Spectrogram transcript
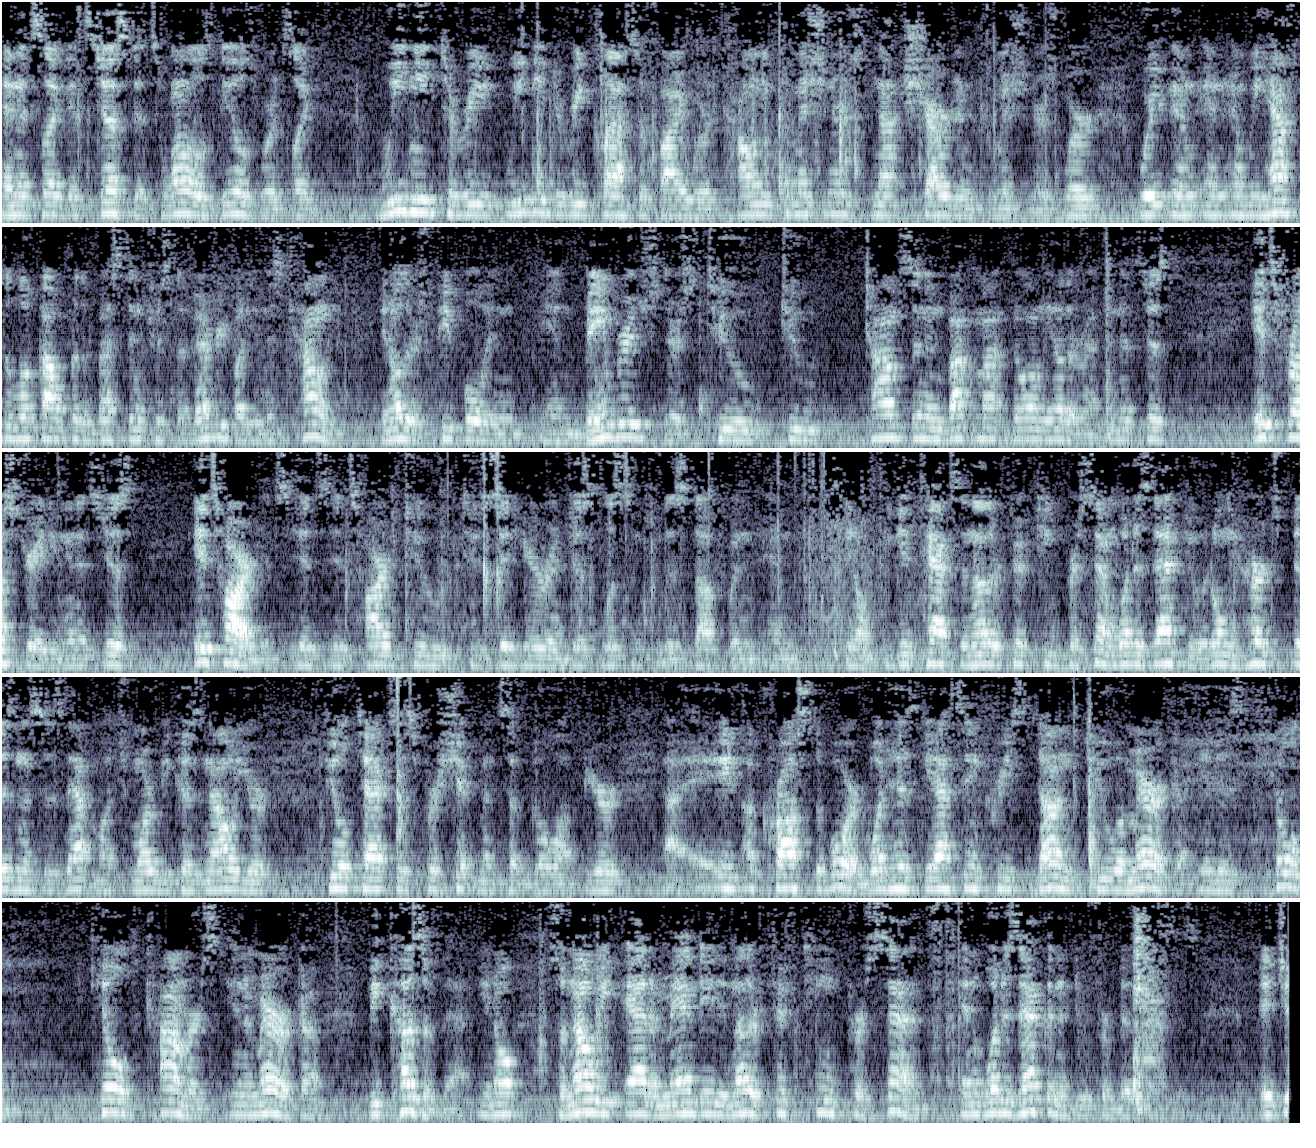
and it's like it's just it's one of those deals where it's like we need to re we need to reclassify. We're county commissioners, not Chardon commissioners. We're we and, and, and we have to look out for the best interest of everybody in this county. You know, there's people in in Bainbridge. There's two two Thompson and Montville on the other end, and it's just it's frustrating and it's just it's hard. It's it's it's hard to to sit here and just listen to this stuff and and you know you get taxed another fifteen percent. What does that do? It only hurts businesses that much more because now your fuel taxes for shipments have go up. Your uh, across the board. What has gas increase done to America? It has killed killed commerce in America because of that. You know, so now we add a mandate another fifteen percent, and what is that going to do for businesses? It just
